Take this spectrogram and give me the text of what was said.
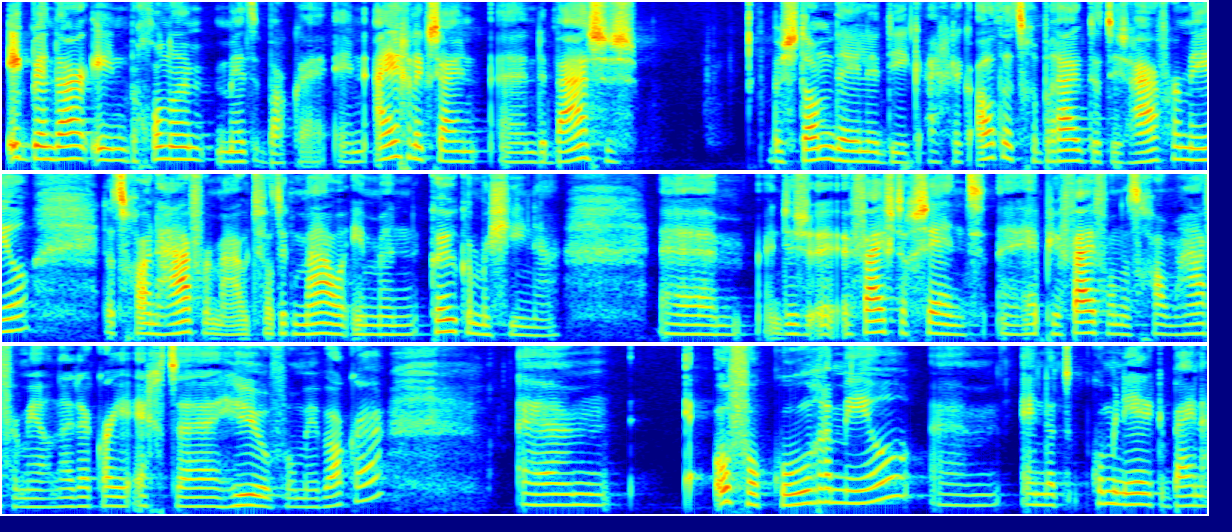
ik ben daarin begonnen met bakken. En eigenlijk zijn uh, de basis bestanddelen die ik eigenlijk altijd gebruik, dat is havermeel. Dat is gewoon havermout, wat ik maal in mijn keukenmachine. Um, dus uh, eh, 50 cent uh, heb je 500 gram havermeel. Nou, daar kan je echt uh, heel veel mee bakken. Um, of volkorenmeel. Um, en dat combineer ik bijna,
